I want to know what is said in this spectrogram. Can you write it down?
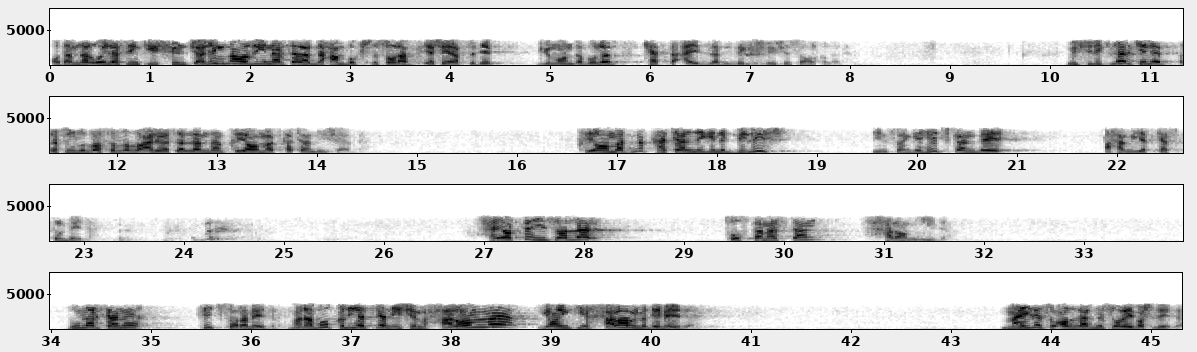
Odamlar o'ylasinki shunchalik nozik narsalarni ham bu kishi so'rab yashayapti deb gumonda bo'lib katta ayblarni bekitishlik uchun savol qiladi. Mushriklar kelib rasululloh sollallohu alayhi vasallamdan qiyomat qachon deyishardi? Qiyomatni qachonligini bilish insonga hech qanday ahamiyat kasb qilmaydi. Hayotda insonlar to'xtamasdan harom yeydi. Bu narsani hech so'ramaydi. Mana bu qilayotgan ishim harommi yoki halolmi demaydi. Mayli savollarni so'ray boshlaydi.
